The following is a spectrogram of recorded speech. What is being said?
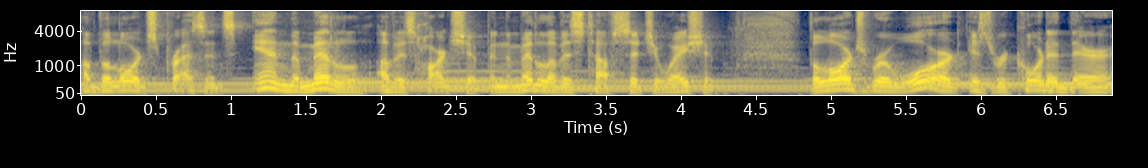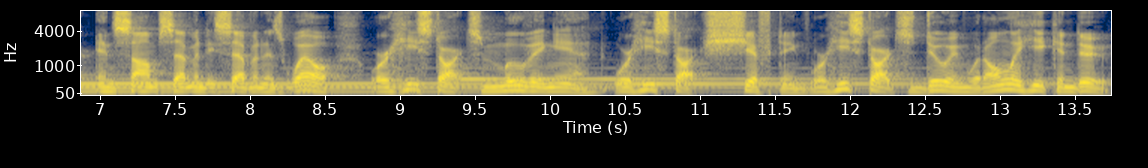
of the Lord's presence in the middle of his hardship, in the middle of his tough situation. The Lord's reward is recorded there in Psalm 77 as well, where He starts moving in, where He starts shifting, where He starts doing what only He can do.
